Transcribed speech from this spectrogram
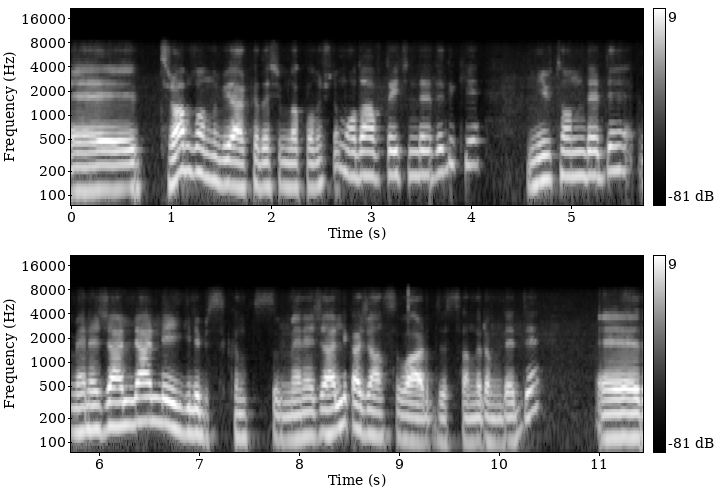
Ee, Trabzonlu bir arkadaşımla konuştum. O da hafta içinde dedi ki Newton dedi menajerlerle ilgili bir sıkıntısı, menajerlik ajansı vardı sanırım dedi. Ee,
